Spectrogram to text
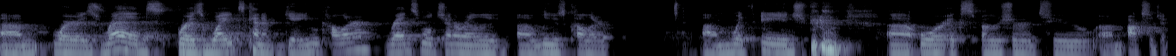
Um, whereas reds, whereas whites kind of gain color, reds will generally uh, lose color um, with age uh, or exposure to um, oxygen.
